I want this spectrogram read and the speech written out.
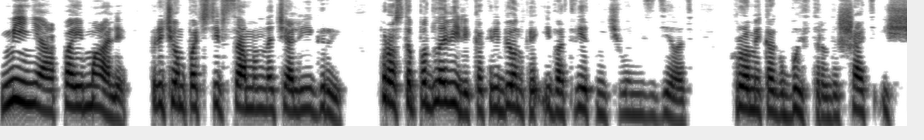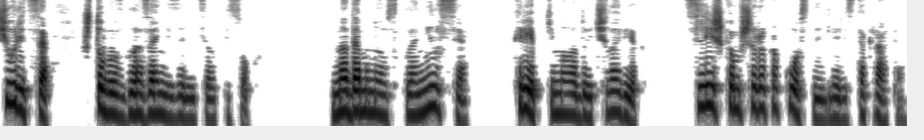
Меня поймали! Причем почти в самом начале игры. Просто подловили, как ребенка, и в ответ ничего не сделать, кроме как быстро дышать и щуриться, чтобы в глаза не залетел песок. Надо мной склонился крепкий молодой человек, слишком ширококосный для аристократа.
